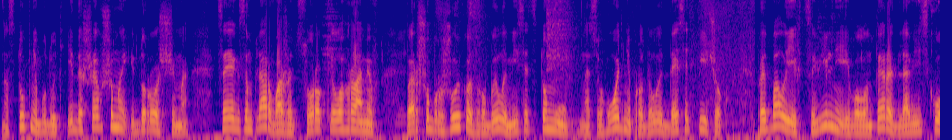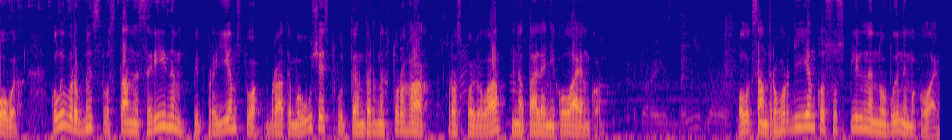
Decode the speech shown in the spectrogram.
Наступні будуть і дешевшими, і дорожчими. Цей екземпляр важить 40 кілограмів. Першу буржуйку зробили місяць тому. На сьогодні продали 10 пічок. Придбали їх цивільні і волонтери для військових. Коли виробництво стане серійним, підприємство братиме участь у тендерних торгах, розповіла Наталя Ніколаєнко. Олександр Гордієнко, Суспільне новини Миколаїв.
